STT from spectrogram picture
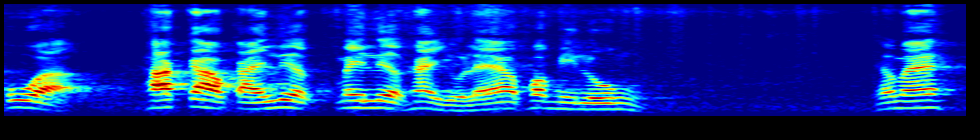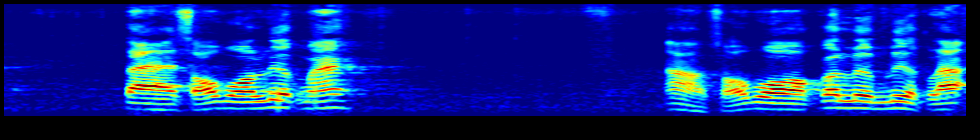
ขั้ว พักก้าวไกลเลือกไม่เลือกให้อยู่แล้ว เพราะมีลุงใช่ไหมแต่สวเลือกไหมอ้าวสวก็เริ่มเลือกแล้ว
